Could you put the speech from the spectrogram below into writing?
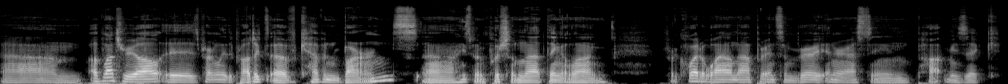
Um, of Montreal is primarily the project of Kevin Barnes. Uh, he's been pushing that thing along for quite a while now, putting some very interesting pop music.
